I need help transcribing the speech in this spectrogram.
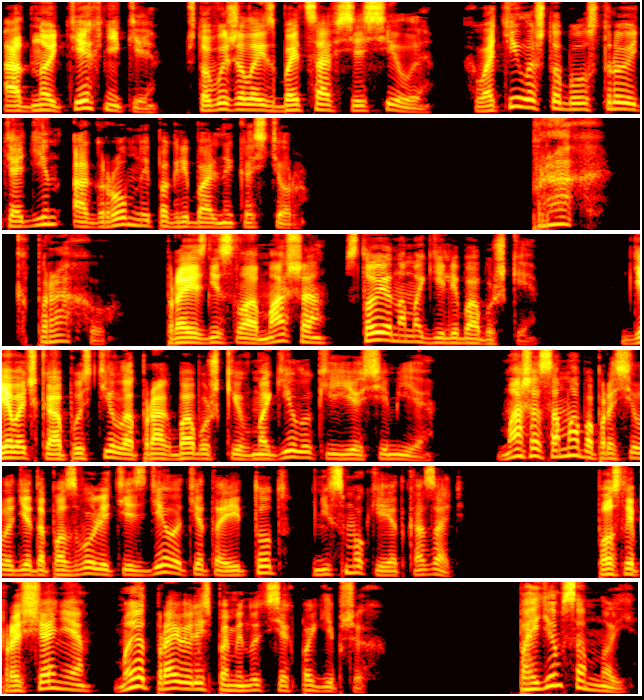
Одной техники, что выжила из бойца все силы, хватило, чтобы устроить один огромный погребальный костер. «Прах к праху», — произнесла Маша, стоя на могиле бабушки. Девочка опустила прах бабушки в могилу к ее семье. Маша сама попросила деда позволить ей сделать это, и тот не смог ей отказать. После прощания мы отправились помянуть всех погибших. «Пойдем со мной»,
